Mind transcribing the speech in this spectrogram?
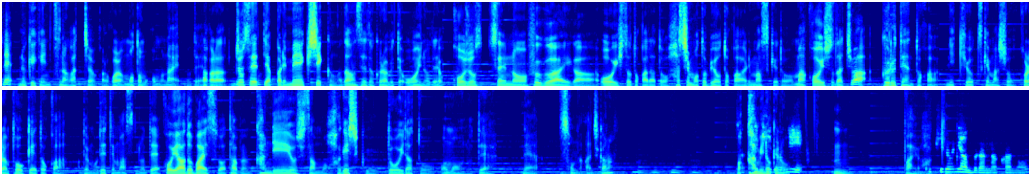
ね抜け毛につながっちゃうからこれは元も子もないので。だから女性ってやっぱり免疫疾患が男性と比べて多いので甲状腺の不具合が多い人とかだと橋本病とかありますけどまあこういう人たちはグルテンとかに気をつけましょう。これは統計とかでも出てますのでこういうアドバイスは多分管理栄養士さんも激しく同意だと思うのでねそんな感じかな。まあ髪の毛の適うん。バイオハッキング。度に油中の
